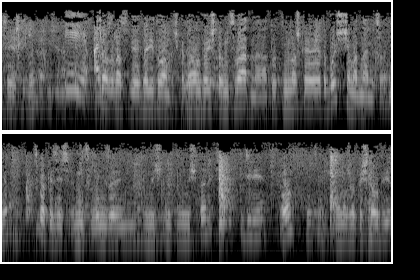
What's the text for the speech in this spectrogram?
Интересно, да? И Сразу у вас горит лампочка, да? Он говорит, что мецва одна, а тут немножко это больше, чем одна мецва, нет? Сколько здесь митцв вы не, за, не, не- не насчитали? Две. О, видите, он уже посчитал две.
